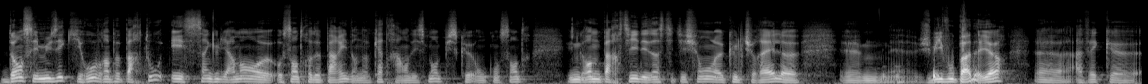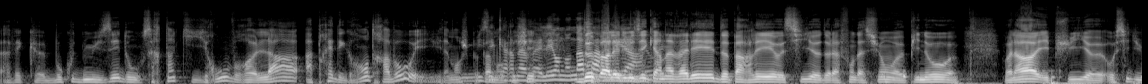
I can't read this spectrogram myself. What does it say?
dans ces musées qui rouvrent un peu partout, et singulièrement euh, au centre de Paris, dans nos quatre arrondissements, puisqu'on concentre une grande partie des institutions euh, culturelles, juives ou pas d'ailleurs, avec, avec beaucoup de musées, dont certains qui rouvrent là après des grands travaux, et évidemment je ne peux pas m'empêcher de parler du musée Carnavalet, de parler aussi de la fondation Pinault, voilà, et puis aussi du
